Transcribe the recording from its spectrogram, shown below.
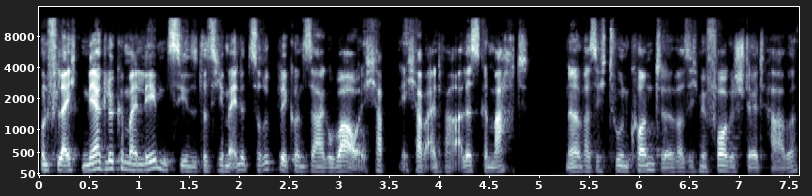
und vielleicht mehr Glück in mein Leben ziehen, sodass ich am Ende zurückblicke und sage, wow, ich habe ich hab einfach alles gemacht, ne, was ich tun konnte, was ich mir vorgestellt habe.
